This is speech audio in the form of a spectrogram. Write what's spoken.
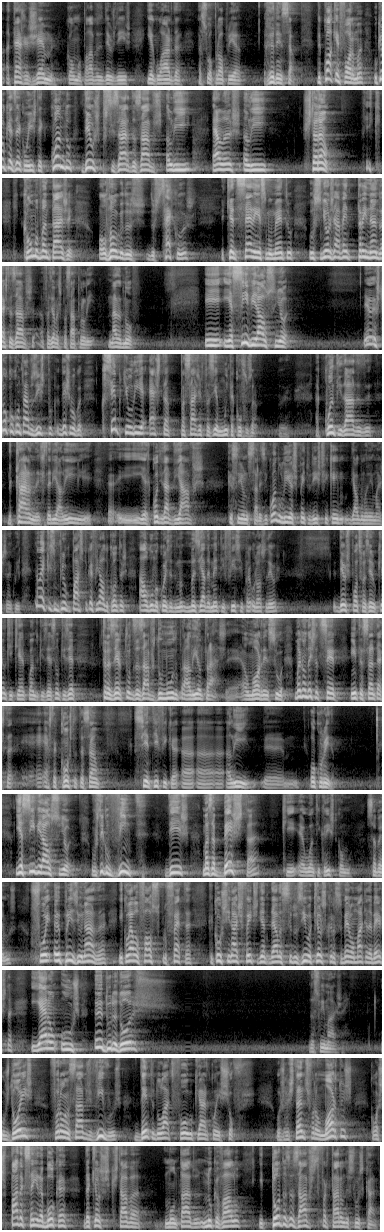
a, a, terra geme, como a palavra de Deus diz, e aguarda a sua própria redenção. De qualquer forma, o que eu quero dizer com isto é que quando Deus precisar das aves ali, elas ali estarão. E com uma vantagem ao longo dos, dos séculos que antecedem esse momento, o Senhor já vem treinando estas aves a fazê-las passar por ali. Nada de novo. e, e assim virá o Senhor. Eu, eu estou a contar-vos isto porque, deixa-me uma coisa, sempre que eu lia esta passagem fazia muita confusão. A quantidade de, de carne estaria ali eh, e a quantidade de aves que seriam necessárias. E quando li a respeito disto, fiquei de alguma maneira mais tranquilo. Não é que isso me preocupasse, porque afinal de contas há alguma coisa demasiadamente difícil para o nosso Deus. Deus pode fazer o que Ele quer, quando quiser. Se Ele quiser trazer todas as aves do mundo para ali, Ele traz. É uma ordem sua. Mas não deixa de ser interessante esta, esta constatação científica a, a, a, ali eh, ocorrida. E assim virá o Senhor. O versículo 20 diz: Mas a besta, que é o anticristo, como sabemos, foi aprisionada e com ela o falso profeta, que com os sinais feitos diante dela seduziu aqueles que receberam a marca da besta e eram os adoradores da sua imagem. Os dois foram lançados vivos dentro do lago de fogo que arde com enxofre. Os restantes foram mortos com a espada que saía da boca daqueles que estava montado no cavalo e todas as aves se fartaram das suas carnes.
